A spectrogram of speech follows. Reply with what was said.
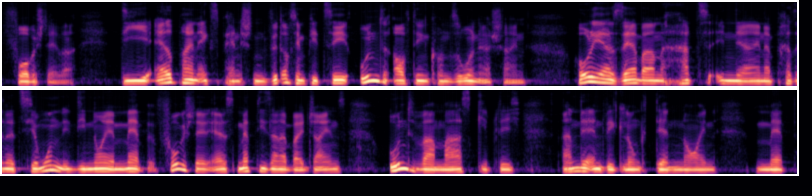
vorbestellbar. Die Alpine Expansion wird auf dem PC und auf den Konsolen erscheinen. Horia Serban hat in einer Präsentation die neue Map vorgestellt. Er ist Map-Designer bei Giants und war maßgeblich an der Entwicklung der neuen Map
